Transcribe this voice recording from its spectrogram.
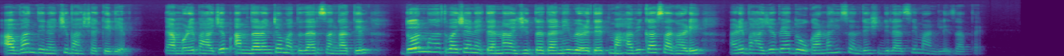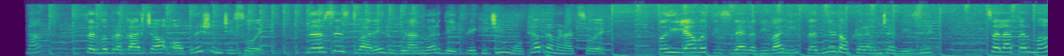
आव्हान देण्याची भाषा केली आहे. त्यामुळे भाजप आमदारांच्या मतदारसंघातील दोन महत्त्वाच्या नेत्यांना अजितदादांनी वेळ देत महाविकास आघाडी आणि भाजप या दोघांनाही संदेश दिल्याचे मानले जात आहे. ना? सर्व प्रकारच्या ऑपरेशनची सोय. नर्सेसद्वारे रुग्णांवर देखरेखीची मोठ्या प्रमाणात सोय. पहिल्या व तिसऱ्या रविवारी तज्ज्ञ डॉक्टरांच्या व्हिजिट. चला तर मग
